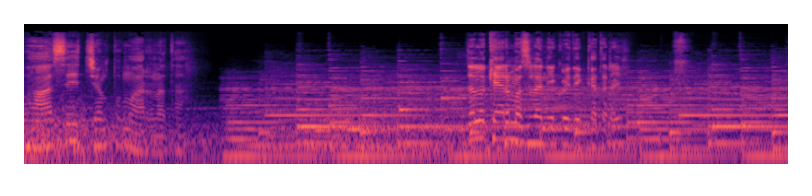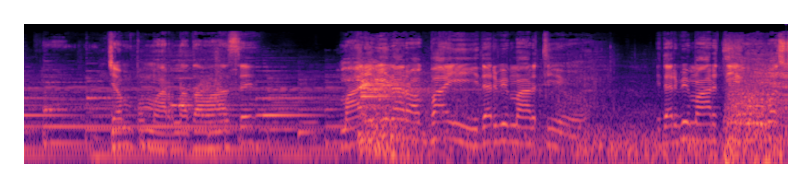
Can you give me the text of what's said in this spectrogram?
वहाँ से जंप मारना था। चलो खैर, मसला नहीं, कोई दिक्कत नहीं। जंप मारना था वहाँ से। मारेगी ना रॉक भाई, इधर भी मारती है। इधर भी मारती है वो बस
